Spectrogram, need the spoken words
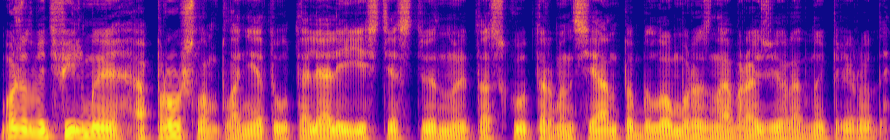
Может быть, фильмы о прошлом планеты утоляли естественную тоску тормансиан по былому разнообразию родной природы?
